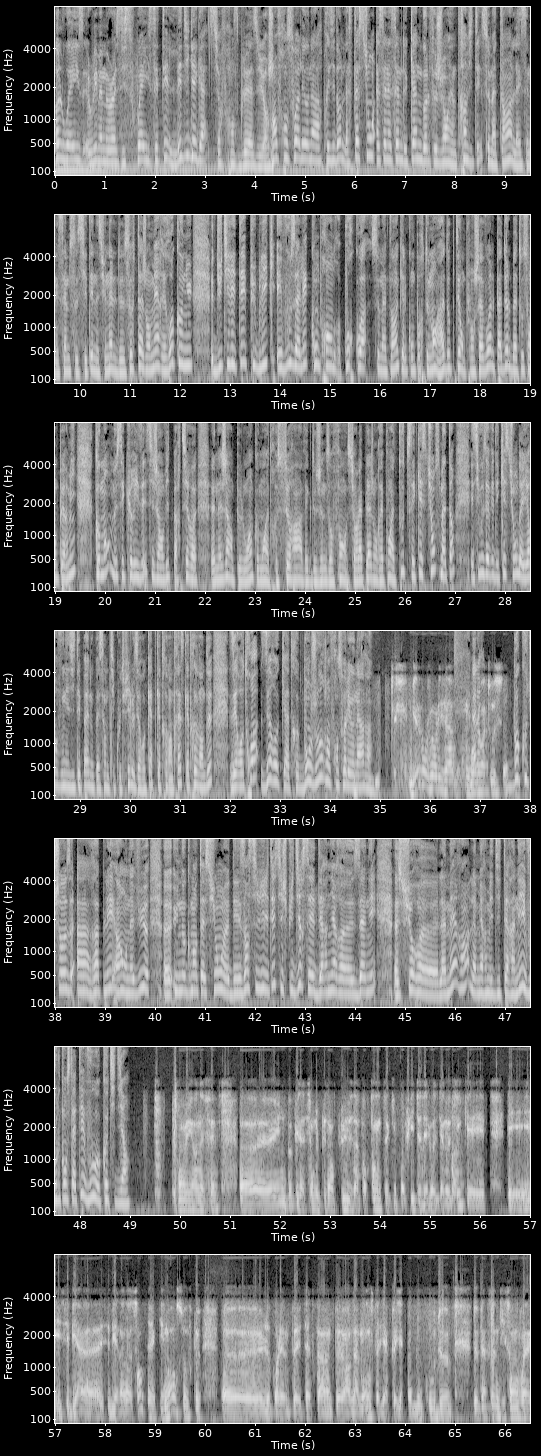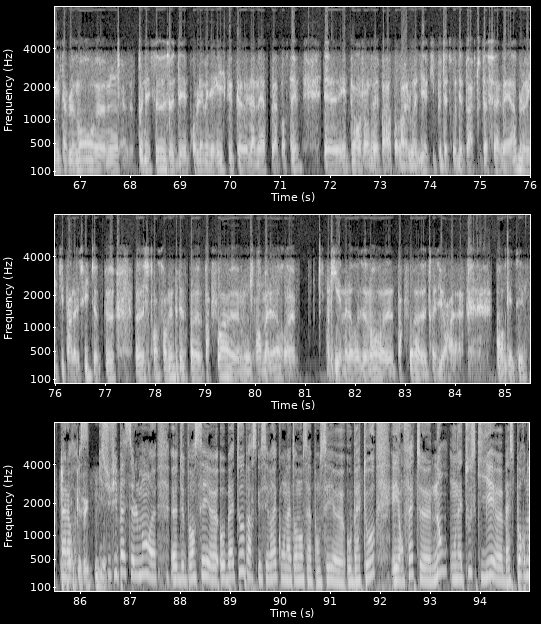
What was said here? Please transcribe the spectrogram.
Always Remember Us This Way, c'était Lady Gaga sur France Bleu Azur. Jean-François Léonard, président de la station SNSM de Cannes Golfe Juan, est notre invité ce matin. La SNSM, Société nationale de sauvetage en mer, est reconnue d'utilité publique et vous allez comprendre pourquoi ce matin, quel comportement à adopter en planche à voile, paddle, bateau sans permis, comment me sécuriser si j'ai envie de partir euh, nager un peu loin, comment être serein avec de jeunes enfants sur la plage? On répond à toutes ces questions ce matin. Et si vous avez des questions d'ailleurs, vous n'hésitez pas à nous passer un petit coup de fil 04 93 82 03 04. Bonjour Jean-François Léonard. Bien bonjour Lisa, bonjour à tous. Beaucoup de choses à rappeler. Hein. On a vu euh, une augmentation euh, des incivilités, si je puis dire, ces dernières euh, années sur la mer, hein, la mer Méditerranée. Et vous le constatez, vous, au quotidien? Oui, en effet. Euh, une population de plus en plus importante qui profite des loisirs nautiques et, et, c'est bien, c'est bien dans un sens effectivement, sauf que euh, le problème peut être un peu en amont, c'est-à-dire qu'il n'y a pas beaucoup de, de personnes qui sont véritablement euh, connaisseuses des problèmes et des risques que la mer peut apporter euh, et peut engendrer par rapport à un loisir qui peut être au départ tout à fait agréable et qui par la suite peut euh, se transformer peut-être euh, parfois en malheur qui est malheureusement euh, parfois euh, très dur à, enquêter. Alors, il suffit pas seulement euh, de penser au bateau, parce que c'est vrai qu'on a tendance à penser au bateau, et en fait, non, on a tout ce qui est bah, sport,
